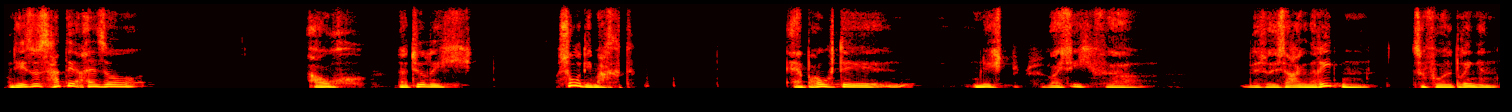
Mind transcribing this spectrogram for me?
Und Jesus hatte also auch natürlich so die Macht. Er brauchte nicht, weiß ich, für, wie soll ich sagen, Riten zu vollbringen.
